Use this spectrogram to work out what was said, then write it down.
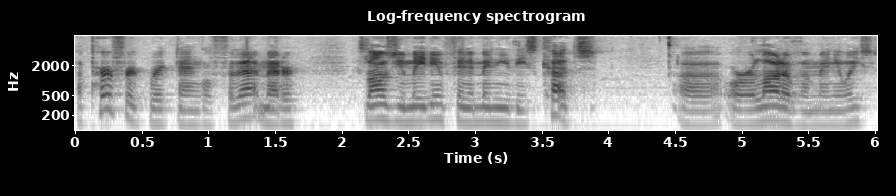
a perfect rectangle for that matter, as long as you made infinite many of these cuts, uh, or a lot of them anyways.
